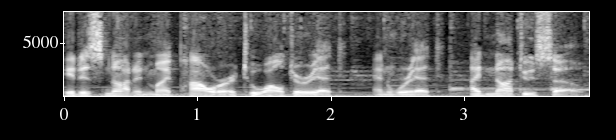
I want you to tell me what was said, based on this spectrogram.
It is not in my power to alter it, and were it, I'd not do so.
